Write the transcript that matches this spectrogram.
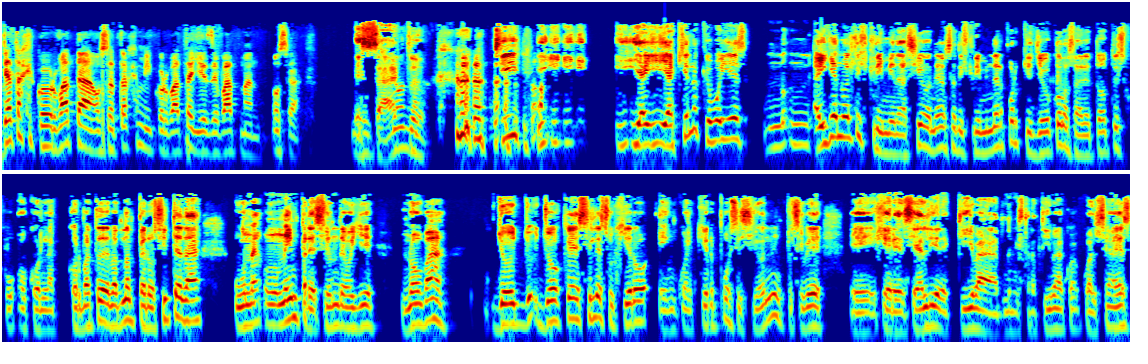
ya traje corbata, o sea, traje mi corbata y es de Batman, o sea. Exacto. sí, y, y, aquí lo que voy es, ahí ya no es discriminación, ¿eh? o sea, discriminar porque llegó con los aretotes o con la corbata de Batman, pero sí te da una, una impresión de, oye, no va yo, yo, yo que sí le sugiero en cualquier posición, inclusive eh, gerencial, directiva, administrativa, cual, sea, es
